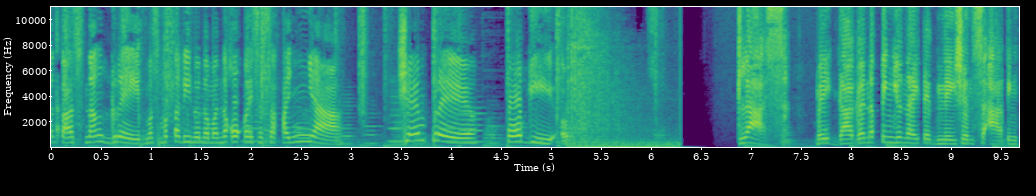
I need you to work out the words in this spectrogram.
yung taas ng grade? Mas matalino naman ako kaysa sa kanya. Siyempre, Pogi. Class, may gaganaping United Nations sa ating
